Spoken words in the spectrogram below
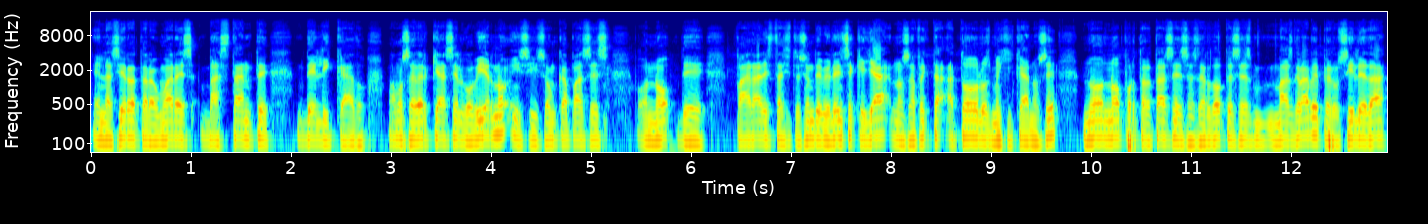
en la Sierra Tarahumara es bastante delicado. Vamos a ver qué hace el gobierno y si son capaces o no de parar esta situación de violencia que ya nos afecta a todos los mexicanos. ¿eh? No, no por tratarse de sacerdotes es más grave, pero sí le da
